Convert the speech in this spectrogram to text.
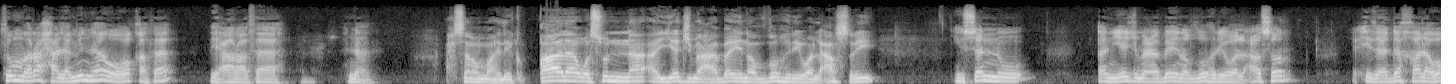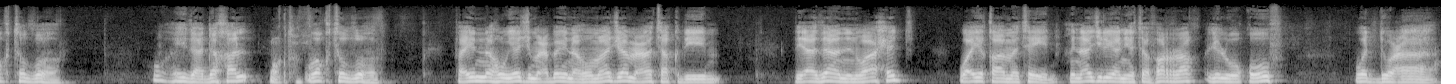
ثم رحل منها ووقف بعرفة نعم. أحسن الله إليكم. قال وسن أن يجمع بين الظهر والعصر. يسن أن يجمع بين الظهر والعصر إذا دخل وقت الظهر. وإذا دخل وقت الظهر, وقت الظهر. فإنه يجمع بينهما جمع تقديم. بأذان واحد وإقامتين من أجل أن يتفرغ للوقوف والدعاء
